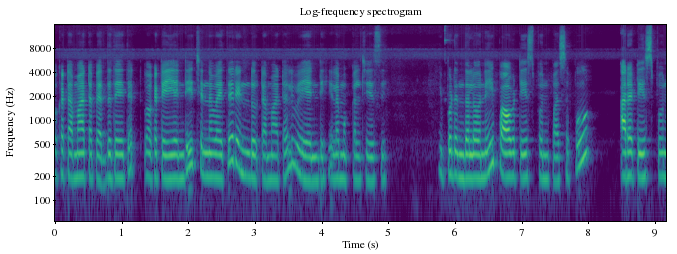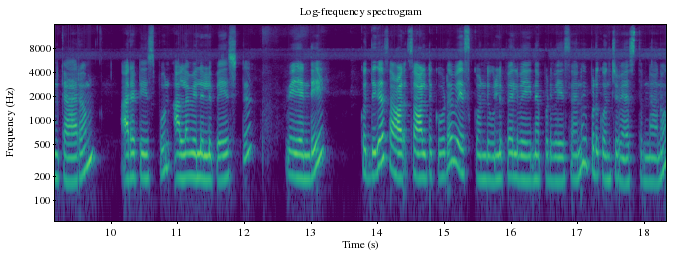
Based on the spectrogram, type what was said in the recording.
ఒక టమాటా పెద్దదైతే ఒకటి వేయండి చిన్నవైతే రెండు టమాటాలు వేయండి ఇలా ముక్కలు చేసి. ఇప్పుడు ఇందులోని పావు టీ స్పూన్ పసుపు అర టీ స్పూన్ కారం అర టీ స్పూన్ అల్లం వెల్లుల్లి పేస్ట్ వేయండి. కొద్దిగా సాల్ సాల్ట్ కూడా వేసుకోండి. ఉల్లిపాయలు వేయినప్పుడు వేసాను ఇప్పుడు కొంచెం వేస్తున్నాను.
